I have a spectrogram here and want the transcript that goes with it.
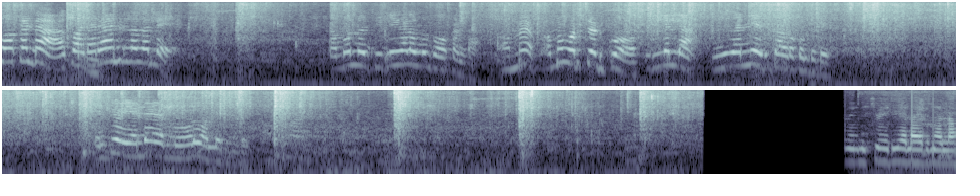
പോക്കണ്ട അത് പടരാനുള്ളതല്ലേ? നമ്മൊന്നും ചില്ലികളൊന്നും പോക്കണ്ട. അമ്മ അമ്മ കുറച്ചെടുക്കുവോ? ഇല്ലല്ല നീ തന്നെ എടുത്ത് അവിടെ കൊണ്ടിട് എനിക്ക് എന്റെ മോൾ വന്നിട്ടുണ്ട്. എനിക്ക് വരികയല്ലായിരുന്നല്ലോ.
